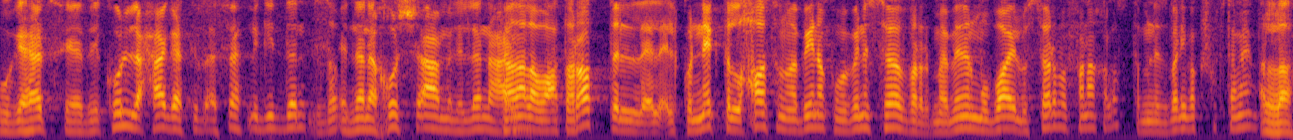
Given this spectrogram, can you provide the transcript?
وجهات سياديه كل حاجة تبقى سهل جدا بالظبط. إن أنا أخش أعمل اللي أنا عايزه. فانا لو اعترضت ال- ال- ال connect اللي حاصل ما بينك وما بين السيرفر ما بين الموبايل والسيرفر فأنا خلاص طب بالنسبة لي مكشوف تمام. الله.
